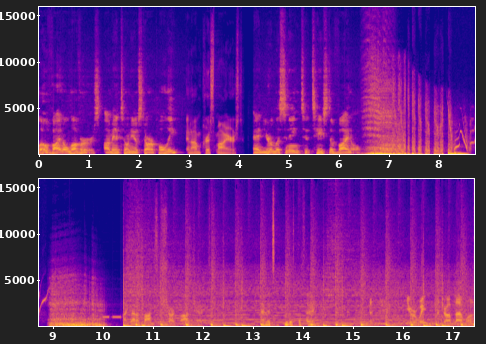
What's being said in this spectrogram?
Hello, vinyl lovers. I'm Antonio Staropoli, And I'm Chris Myers. and you're listening to Taste of Vinyl. I got a box of sharp objects, and it's a beautiful thing. You were waiting to drop that one.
